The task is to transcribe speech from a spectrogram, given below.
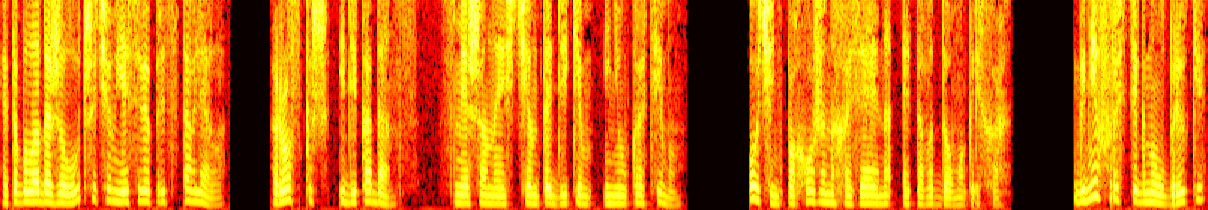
Это было даже лучше, чем я себе представляла. Роскошь и декаданс, смешанные с чем-то диким и неукротимым. Очень похоже на хозяина этого дома греха. Гнев расстегнул брюки,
